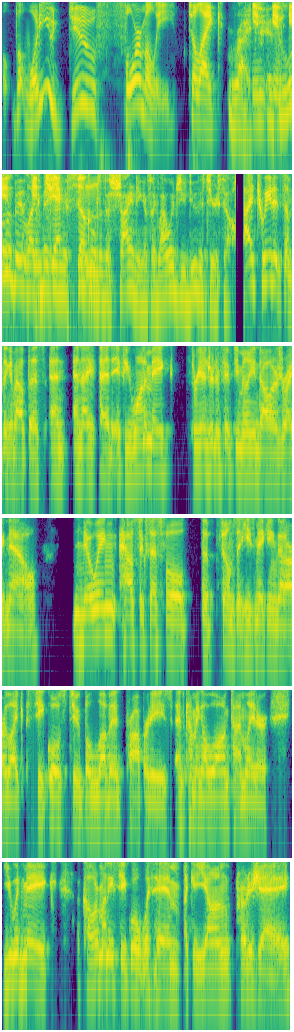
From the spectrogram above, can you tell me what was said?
oh, but what do you do formally to like Right. in- it's in- a little in- bit like making inject a sequel some- to The Shining. It's like, why would you do this to yourself? I tweeted something about this and and I said if you want to make 350 million dollars right now, knowing how successful the films that he's making that are like sequels to beloved properties and coming a long time later, you would make a Color Money sequel with him like a young protege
